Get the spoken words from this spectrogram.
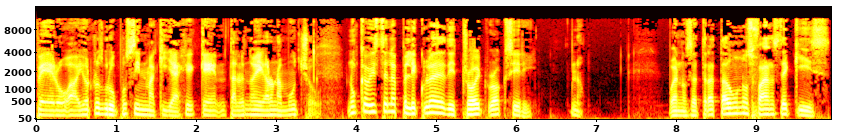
pero hay otros grupos sin maquillaje que tal vez no llegaron a mucho. güey. ¿Nunca viste la película de Detroit Rock City? No. Bueno, se trata de unos fans de Kiss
